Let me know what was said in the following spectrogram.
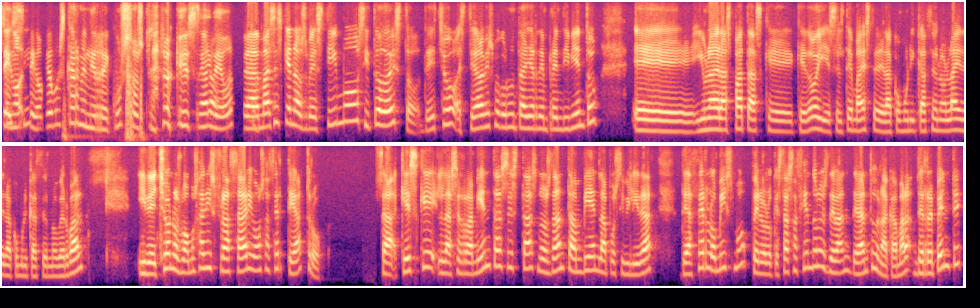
tengo, tengo, que buscarme mis recursos, claro que sí, Pero además es que nos vestimos y todo esto. De hecho, estoy ahora mismo con un taller de emprendimiento eh, y una de las patas que, que, doy es el tema este de la comunicación online, de la comunicación no verbal. Y de hecho nos vamos a disfrazar y vamos a hacer teatro. O sea, que es que las herramientas estas nos dan también la posibilidad de hacer lo mismo, pero lo que estás haciéndolo es delante de una cámara. De repente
